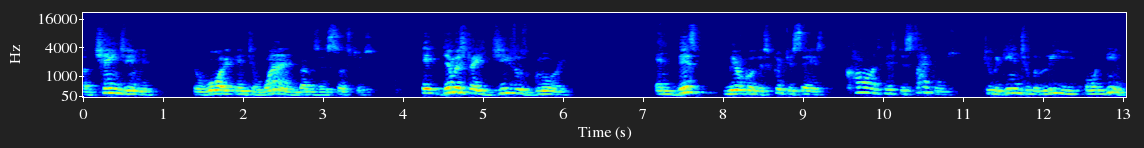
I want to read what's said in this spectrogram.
of changing the water into wine, brothers and sisters, it demonstrates Jesus' glory. And this miracle, the scripture says, caused his disciples to begin to believe on him.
